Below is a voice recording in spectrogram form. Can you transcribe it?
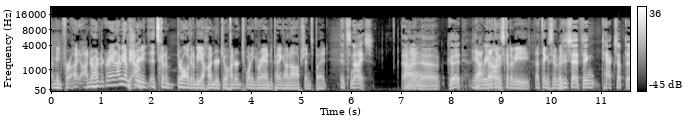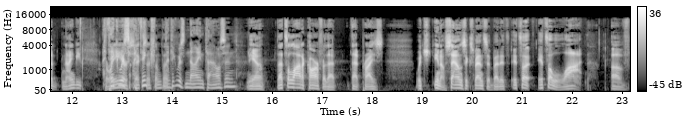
I mean, for uh, under hundred grand. I mean, I'm Yeah. sure it's gonna they're all gonna be hundred to 120 grand depending on options, but It's nice. I mean, uh, good. yeah, Here we that are. thing's gonna be that thing's gonna What did be you say? That thing tax up to ninety I think three it or was, I six think, or something. I think it was nine thousand. Yeah, that's a lot of car for that that price, which you know sounds expensive, but it's it's a it's a lot of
